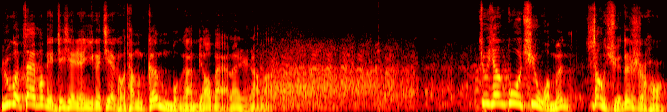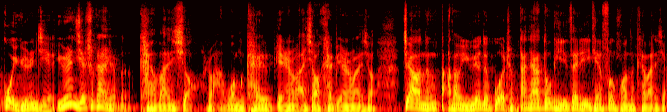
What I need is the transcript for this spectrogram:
如果再不给这些人一个借口，他们更不敢表白了，你知道吗？就像过去我们上学的时候过愚人节，愚人节是干什么的？开玩笑是吧？我们开别人玩笑，开别人玩笑，这样能达到愉悦的过程，大家都可以在这一天疯狂的开玩笑。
